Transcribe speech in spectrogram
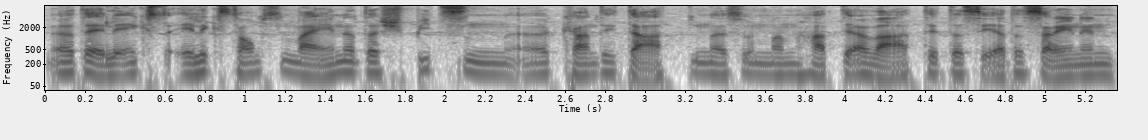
Äh, der Alex, Alex, Thompson war einer der Spitzenkandidaten, also man hatte erwartet, dass er das Rennen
